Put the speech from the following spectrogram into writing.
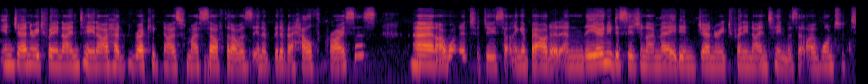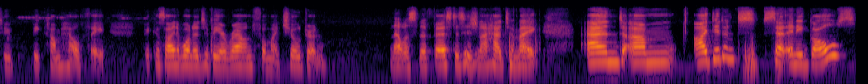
in January 2019, I had recognized for myself that I was in a bit of a health crisis. Mm. And I wanted to do something about it. And the only decision I made in January 2019 was that I wanted to become healthy because I wanted to be around for my children. That was the first decision I had to make. And um, I didn't set any goals.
